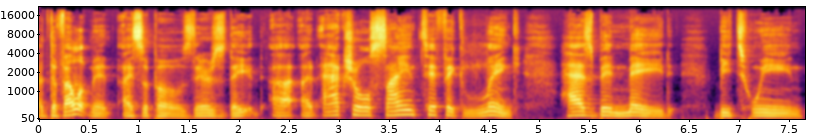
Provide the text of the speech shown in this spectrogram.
a development, I suppose. There's they uh, an actual scientific link has been made between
